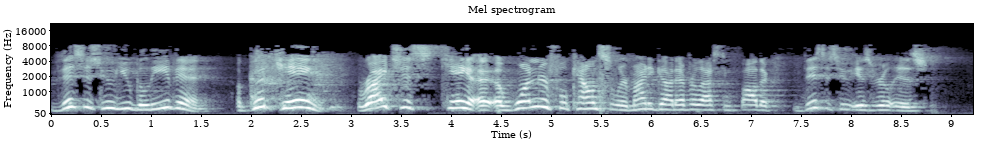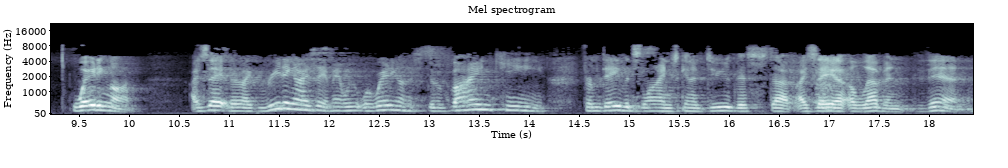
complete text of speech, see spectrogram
this is who you believe in. A good king, righteous king, a, a wonderful counselor, mighty God, everlasting Father. This is who Israel is waiting on. Isaiah, they're like reading Isaiah. Man, we're waiting on this divine king from David's line who's going to do this stuff. Isaiah 11, then,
